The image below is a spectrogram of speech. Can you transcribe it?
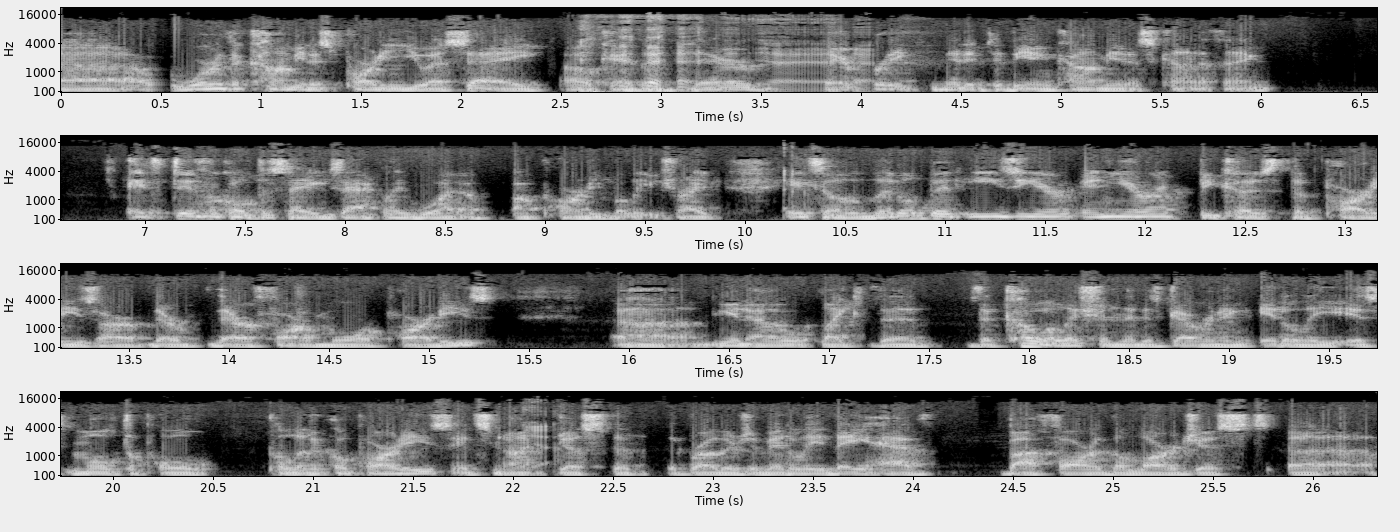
uh, we're the Communist Party USA. Okay, they're they're, yeah, they're yeah. pretty committed to being communist, kind of thing it's difficult to say exactly what a, a party believes, right? It's a little bit easier in Europe because the parties are there. There are far more parties. Um, you know, like the the coalition that is governing Italy is multiple political parties. It's not Yeah. just the, the Brothers of Italy. They have by far the largest uh,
